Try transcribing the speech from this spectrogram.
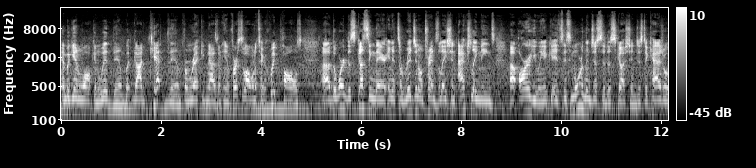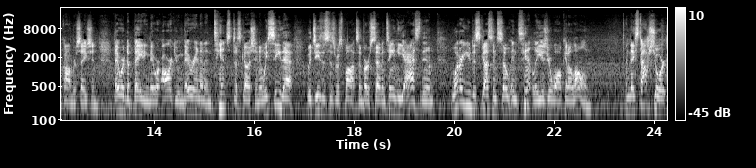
and began walking with them, but God kept them from recognizing him. First of all, I want to take a quick pause. Uh, the word discussing there in its original translation actually means uh, arguing. It, it's, it's more than just a discussion, just a casual conversation. They were debating, they were arguing, they were in an intense discussion. And we see that with Jesus' response in verse 17. He asked them, What are you discussing so intently as you're walking along? And they stopped short,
